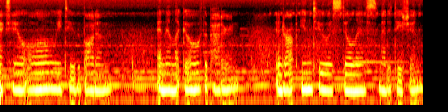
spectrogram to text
Exhale all the way to the bottom and then let go of the pattern and drop into a stillness meditation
